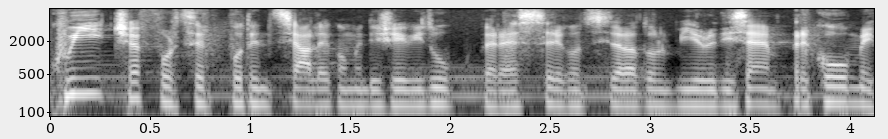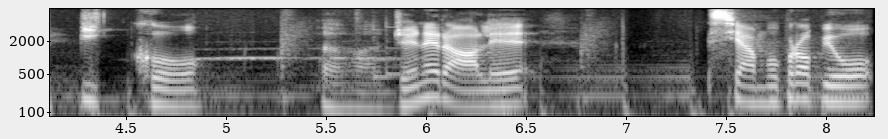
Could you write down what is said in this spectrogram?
Qui c'è forse il potenziale, come dicevi tu, per essere considerato il migliore di sempre come picco uh, generale. Siamo proprio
